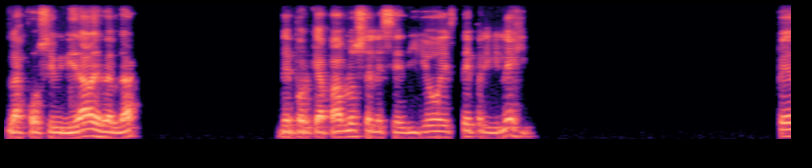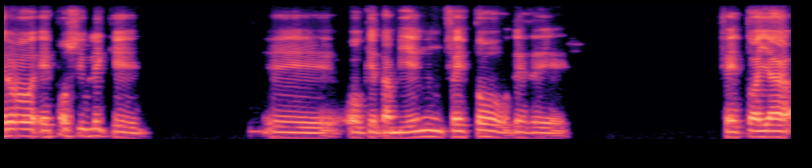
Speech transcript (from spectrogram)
las posibilidades, ¿verdad? De por qué a Pablo se le cedió este privilegio. Pero es posible que, eh, o que también Festo desde Festo haya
